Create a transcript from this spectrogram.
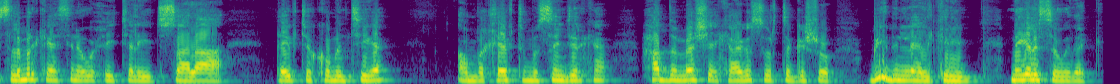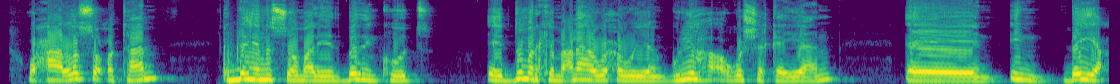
Islamarkaasina wixii taliyay tusaale ah qeybta commentiga ama qeybta messengerka hadda meesha ay kaaga suurta gasho biidn illahi alkariim. Nagala soo wadaag. Waxaa la socotaan gabdhaheena soomaaliyeed badankood ee dumarka macnaha waxa weeyaan guryaha uga shaqeeyaan in dayac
